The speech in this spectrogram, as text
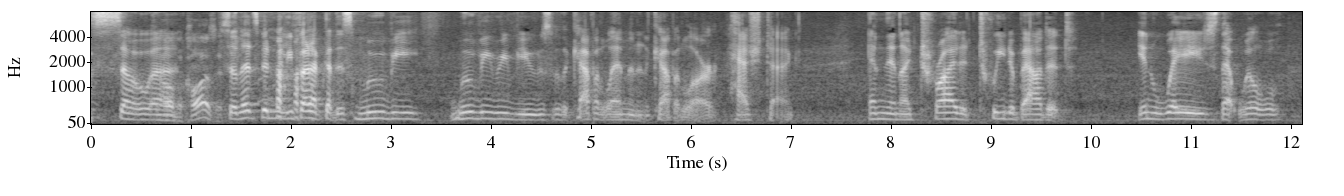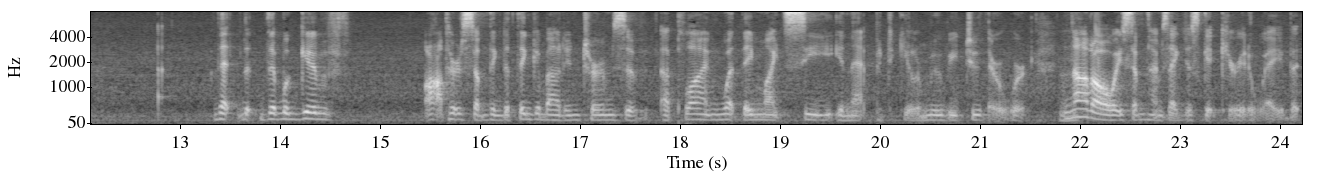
So. Uh, Oh, the closet. So that's been really fun. I've got this movie movie reviews with a capital M and a capital R hashtag, and then I try to tweet about it in ways that will that that, that will give authors something to think about in terms of applying what they might see in that particular movie to their work. Not always. Sometimes I just get carried away, but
